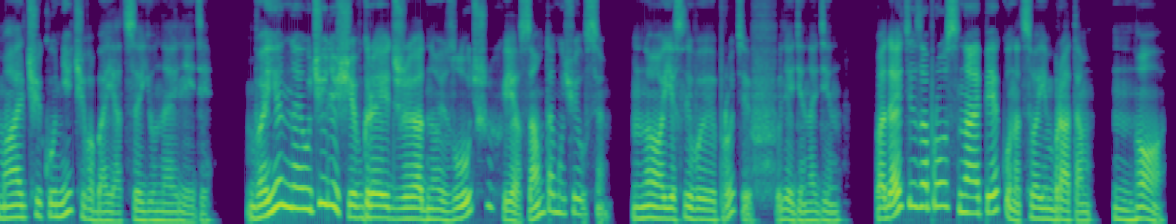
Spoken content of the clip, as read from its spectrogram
«Мальчику нечего бояться, юная леди. Военное училище в Грейдже одно из лучших, я сам там учился. Но если вы против, леди Надин, подайте запрос на опеку над своим братом. Но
